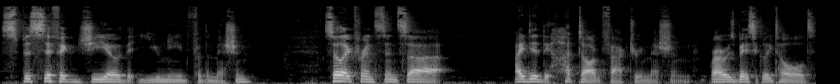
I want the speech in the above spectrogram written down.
specific geo that you need for the mission. So, like for instance, uh, I did the hot dog factory mission where I was basically told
